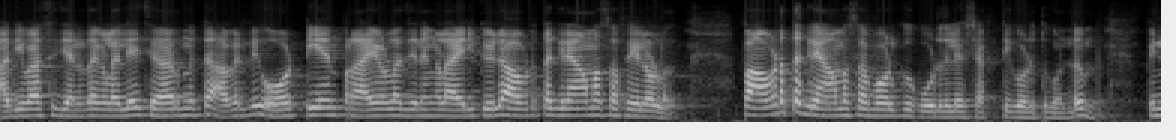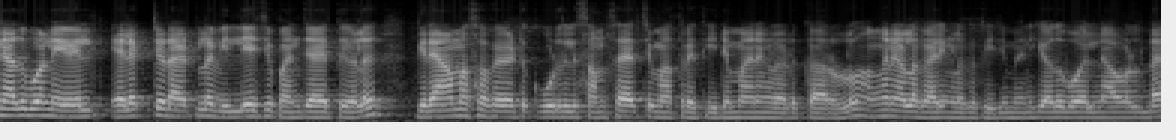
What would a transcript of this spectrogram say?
ആദിവാസി ജനതകളല്ലേ ചേർന്നിട്ട് അവർ വോട്ട് ചെയ്യാൻ പ്രായമുള്ള ജനങ്ങളായിരിക്കുമല്ലോ അവിടുത്തെ ഗ്രാമസഭയിലുള്ളത്. അപ്പോൾ അവിടുത്തെ ഗ്രാമസഭകൾക്ക് കൂടുതൽ ശക്തി കൊടുത്തുകൊണ്ടും പിന്നെ അതുപോലെ എലക്റ്റഡ് ആയിട്ടുള്ള വില്ലേജ് പഞ്ചായത്തുകൾ ഗ്രാമസഭയായിട്ട് കൂടുതൽ സംസാരിച്ച് മാത്രമേ തീരുമാനങ്ങൾ എടുക്കാറുള്ളൂ. അങ്ങനെയുള്ള കാര്യങ്ങളൊക്കെ തീരുമാനിക്കും. അതുപോലെ തന്നെ അവരുടെ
